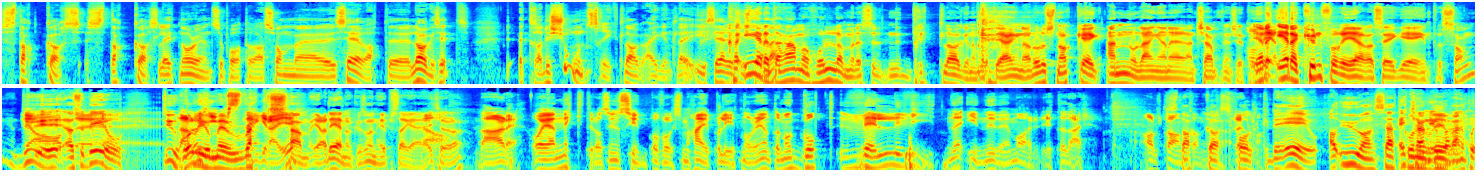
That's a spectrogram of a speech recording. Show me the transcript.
Stakkars, stakkars Laton Orient-supportere som eh, ser at eh, laget sitt Et tradisjonsrikt lag, egentlig, i Hva er dette her med å holde med disse drittlagene borte i England? Og da snakker jeg enda lenger ned enn championship. Er det, er det kun for å gjøre seg interessant? Du, Ja, det, altså, det er jo Du det er holder jo med. Wrexham. Ja, det er noe sånn hipstergreier, Ja, ikke det? det er det. Og jeg nekter å synes synd på folk som heier på Liten Orient. De har gått vel vitende inn i det marerittet der. Alt annet Stakkars folk. Det er jo uansett hvordan du vrir på,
